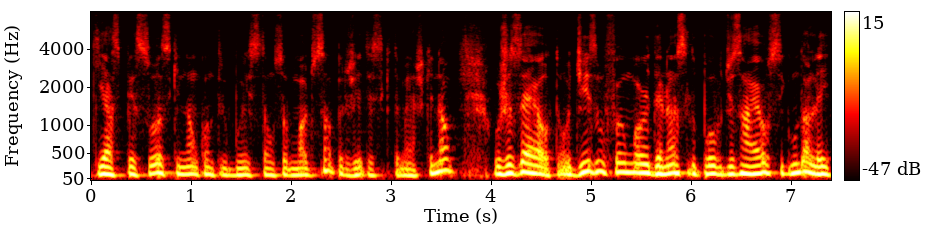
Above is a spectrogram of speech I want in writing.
que as pessoas que não contribuem estão sob maldição, pelo jeito esse aqui também acho que não. O José Elton, o dízimo foi uma ordenança do povo de Israel segundo a lei.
